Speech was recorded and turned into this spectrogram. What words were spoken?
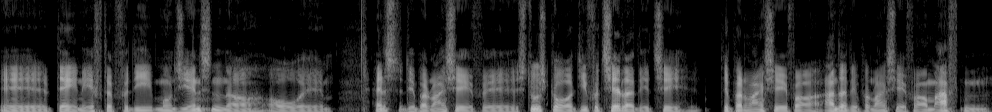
øh, dagen efter, fordi Mogens Jensen og, og øh, hans departementchef øh, Stusgaard, de fortæller det til departementchefer og andre departementchefer om aftenen.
